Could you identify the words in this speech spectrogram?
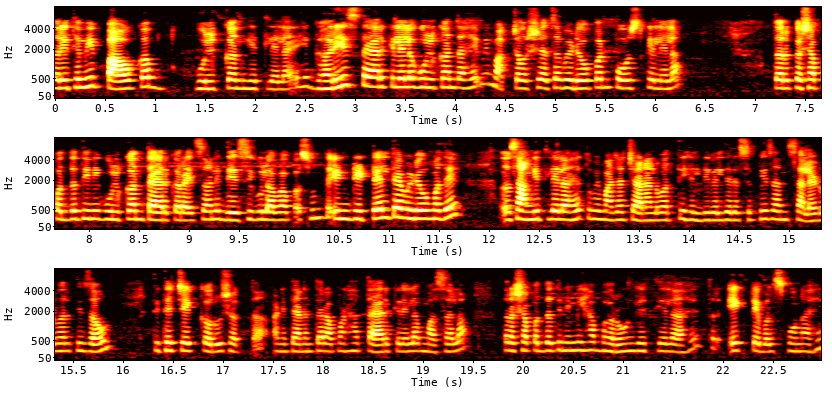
तर इथे मी पाव कप गुलकंद घेतलेला आहे. हे घरीच तयार केलेलं गुलकंद आहे. मी मागच्या वर्षी याचा व्हिडिओ पण पोस्ट केलेला. तर कशा पद्धतीने गुलकंद तयार करायचं आणि देसी गुलाबापासून तर इन डिटेल त्या व्हिडिओमध्ये सांगितलेलं आहे. तुम्ही माझ्या चॅनलवरती हेल्दी वेल्दी रेसिपीज आणि सॅलडवरती जाऊन तिथे चेक करू शकता. आणि त्यानंतर आपण हा तयार केलेला मसाला तर अशा पद्धतीने मी हा भरून घेतलेला आहे. तर एक टेबलस्पून आहे.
